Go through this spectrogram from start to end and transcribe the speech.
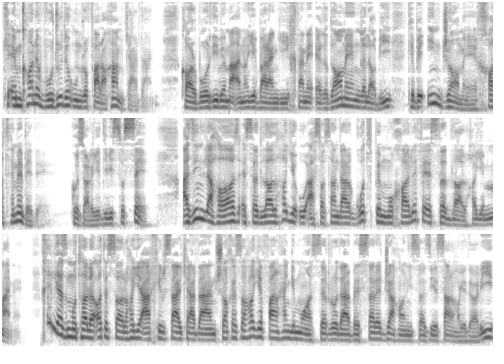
که امکان وجود اون رو فراهم کردن. کاربردی به معنای برانگیختن اقدام انقلابی که به این جامعه خاتمه بده. گزاره 203 از این لحاظ استدلالهای او اساسا در قطب مخالف استدلالهای منه. خیلی از مطالعات سالهای اخیر سر کردن شاخصه های فرهنگ معاصر رو در بستر جهانی سازی سرمایهداری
